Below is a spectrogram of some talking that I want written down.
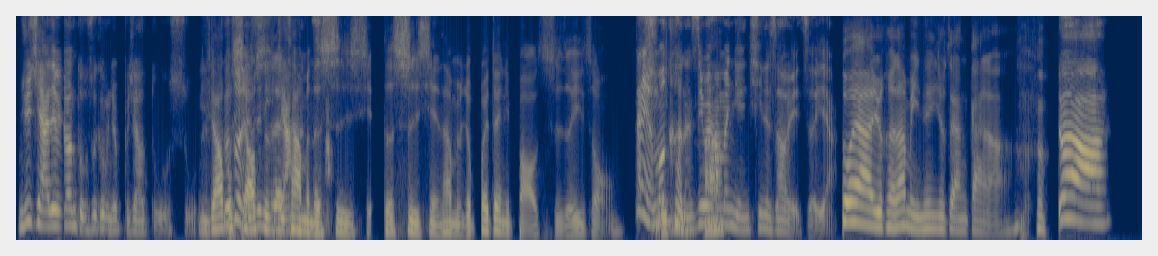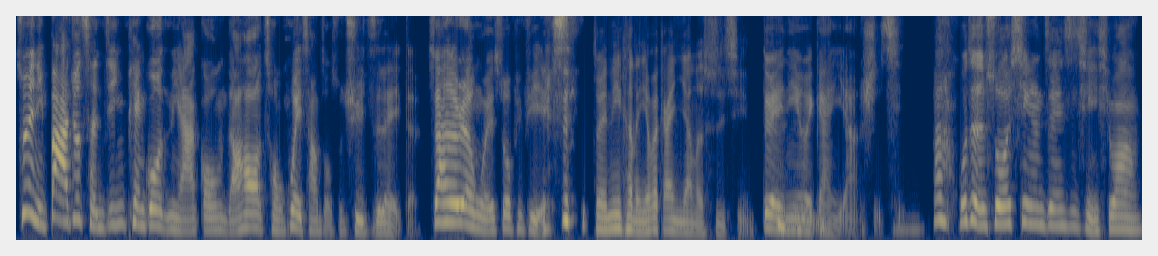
你去其他地方读书根本就不叫读书，你只要不消失在他们的视线的视线，他们就不会对你保持着一种。但有没有可能是因为他们年轻的时候也这样？对啊，有可能他明天就这样干啊。对啊。所以你爸就曾经骗过你阿公，然后从会场走出去之类的，所以他就认为说皮皮也是，对你可能也会干一样的事情，对你也会 干一样的事情啊！我只能说信任这件事情，希望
